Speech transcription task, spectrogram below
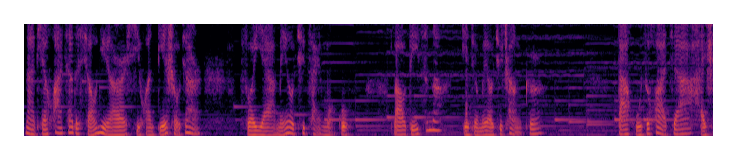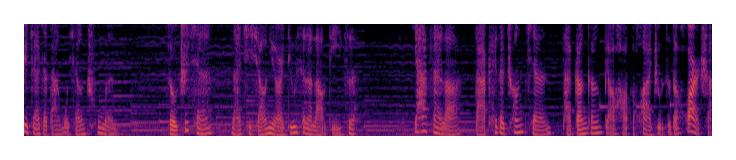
那天画家的小女儿喜欢叠手绢儿。所以啊，没有去采蘑菇，老笛子呢也就没有去唱歌。大胡子画家还是夹着大木箱出门，走之前拿起小女儿丢下的老笛子，压在了打开的窗前他刚刚裱好的画竹子的画上。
